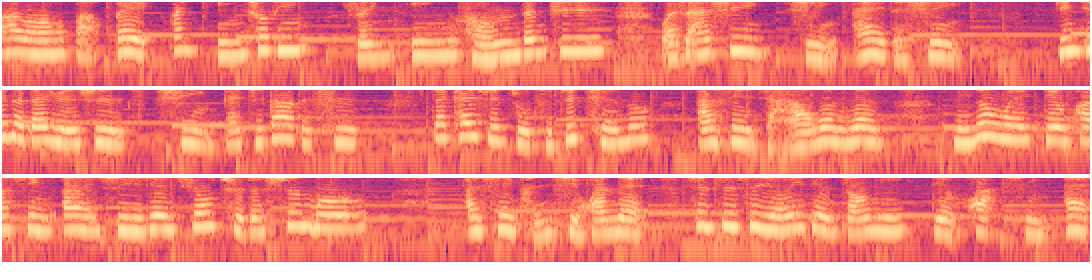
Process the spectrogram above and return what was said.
Hello，宝贝，欢迎收听声音红灯区，我是阿信，性爱的性。今天的单元是性该知道的事。在开始主题之前呢，阿信想要问问，你认为电话性爱是一件羞耻的事吗？阿信很喜欢呢，甚至是有一点着迷电话性爱。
